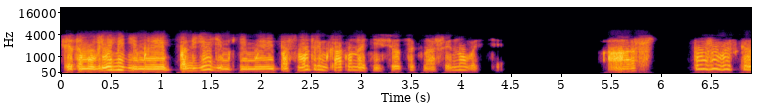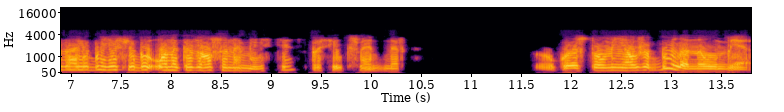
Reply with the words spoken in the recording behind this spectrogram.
К этому времени мы подъедем к нему и посмотрим, как он отнесется к нашей новости. А что же вы сказали бы, если бы он оказался на месте? Спросил Кшенднер. Ну, кое-что у меня уже было на уме.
